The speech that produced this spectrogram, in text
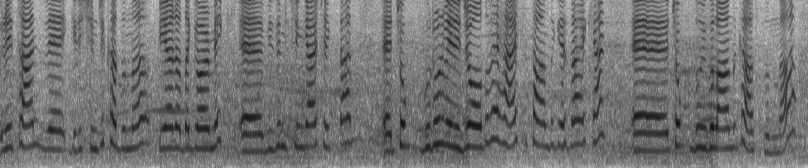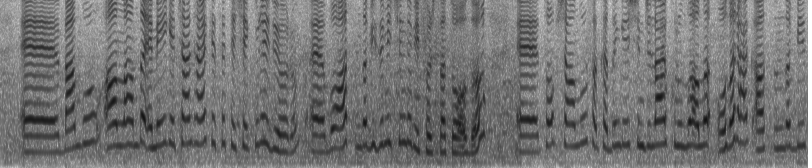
üreten ve girişimci kadını bir arada görmek e, bizim için gerçekten e, çok gurur verici oldu ve her standı gezerken e, çok duygulandık aslında. E, ben bu anlamda emeği geçen herkese teşekkür ediyorum. E, bu aslında bizim için de bir fırsat oldu. E, Top Şanlıurfa Kadın Girişimciler Kurulu olarak aslında biz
